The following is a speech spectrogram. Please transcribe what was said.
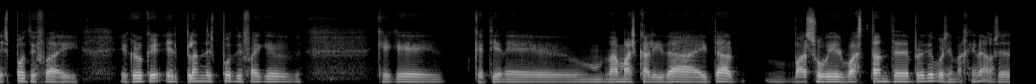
Spotify y creo que el plan de Spotify que, que, que, tiene una más calidad y tal va a subir bastante de precio, pues imagina, o sea,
